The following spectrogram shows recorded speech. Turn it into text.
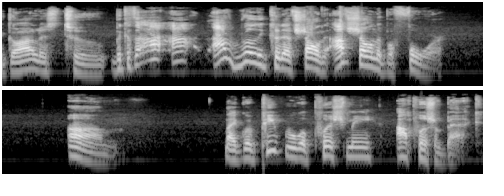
regardless to because I, I I really could have shown it. I've shown it before. Um, like when people will push me, I'll push them back.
